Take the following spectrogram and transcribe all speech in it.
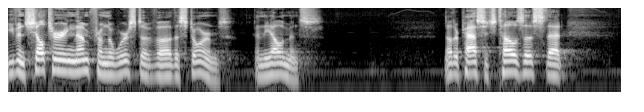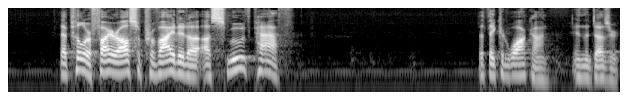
even sheltering them from the worst of uh, the storms and the elements. Another passage tells us that that pillar of fire also provided a, a smooth path that they could walk on in the desert.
